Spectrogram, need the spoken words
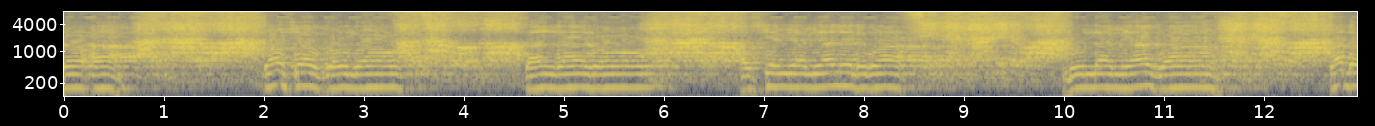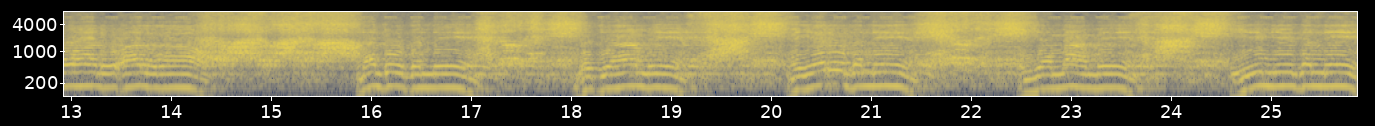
တော်အားကောင်းလျှောက်ကုန်သောသံဃာတော်အရှင်မြတ်များနဲ့တကွလူနာများစွာသတ္တဝါတို့အား၎င်း နတ်တို့တည်းကြာမင်းငရဲတို့တည်းယမမင်းရေမြေတည်း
